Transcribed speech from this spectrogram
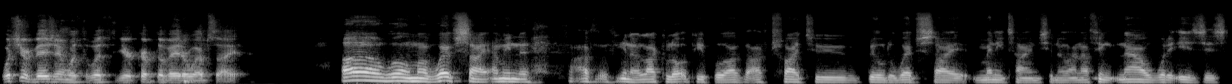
what's your vision with with your CryptoVader website? Uh, well, my website. I mean, I've you know, like a lot of people, I've I've tried to build a website many times, you know, and I think now what it is is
